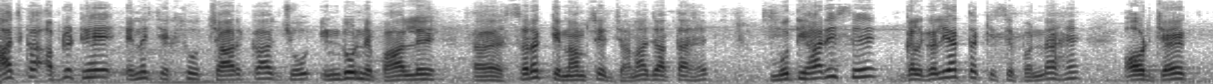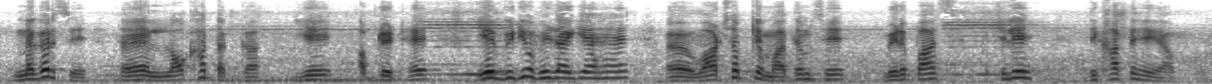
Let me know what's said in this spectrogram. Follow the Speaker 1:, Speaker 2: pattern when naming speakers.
Speaker 1: आज का अपडेट है एन एच का, जो इंडो नेपाल सड़क के नाम से जाना जाता है। मोतिहारी से गलगलिया तक इसे बनना है और जय नगर से लौखा तक का ये अपडेट है। ये वीडियो भेजा गया है व्हाट्सएप के माध्यम से मेरे पास। चलिए दिखाते हैं आपको।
